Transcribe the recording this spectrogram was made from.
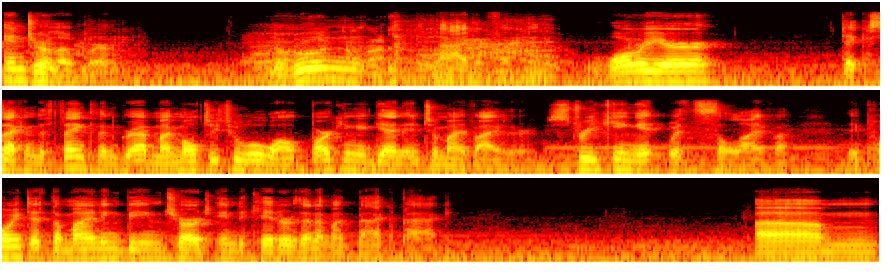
interloper. Luhun... I don't fucking... Warrior... Take a second to think, then grab my multi-tool while barking again into my visor, streaking it with saliva. They point at the mining beam charge indicator, then at my backpack. Um...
